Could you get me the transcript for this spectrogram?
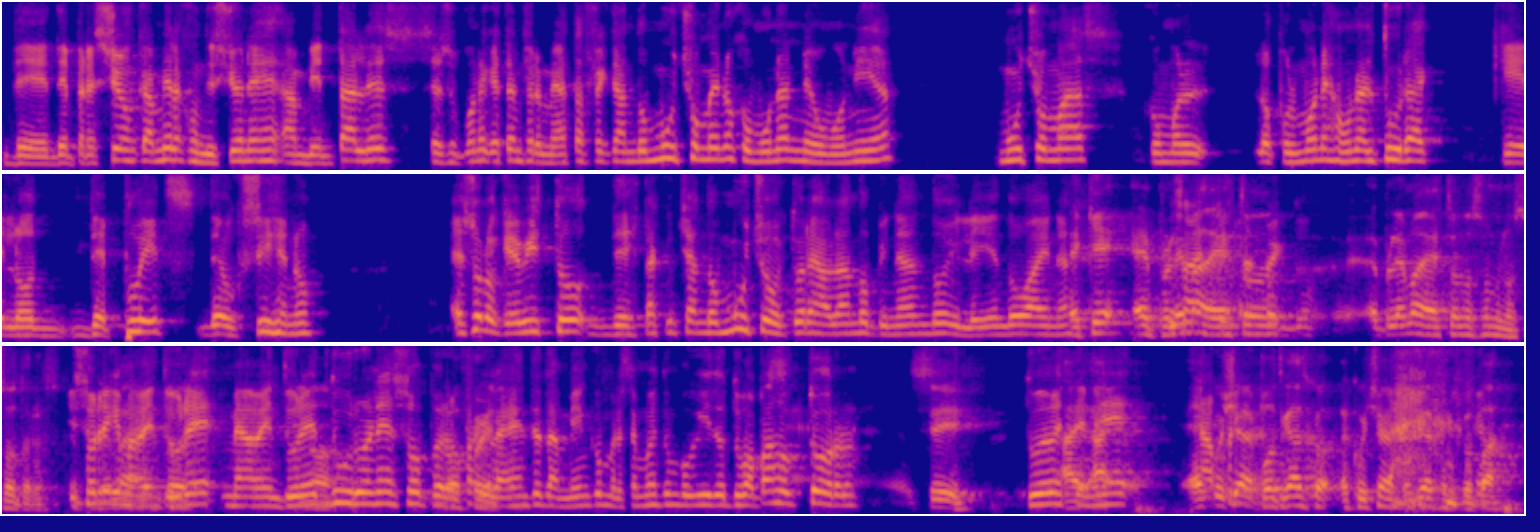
de depresión, cambia las condiciones ambientales, se supone que esta enfermedad está afectando mucho menos como una neumonía, mucho más como los pulmones a una altura que los depletes de oxígeno. Eso es lo que he visto, de estar escuchando muchos doctores hablando, opinando y leyendo vainas. Es que el problema de esto... El problema de esto no somos nosotros. Y sorry que me aventuré, me aventuré duro en eso, pero para que la gente también conversemos esto un poquito. Tu papá es doctor. Sí. Tú debes tener Escucha el podcast, escucha el podcast con mi papá.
